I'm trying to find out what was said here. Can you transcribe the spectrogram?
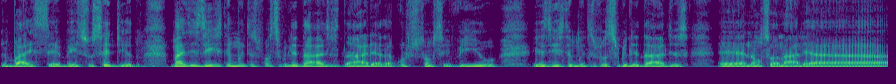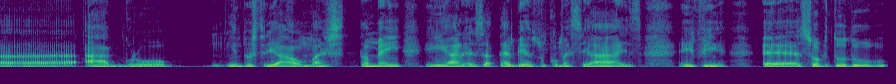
vai ser bem sucedido. Mas existem muitas possibilidades da área da construção civil, existem muitas possibilidades é, não só na área agro industrial, mas também em áreas até mesmo comerciais, enfim, é, sobretudo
